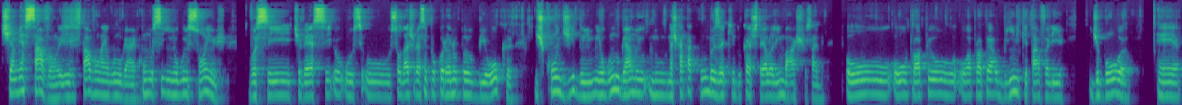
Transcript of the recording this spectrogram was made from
te ameaçavam, eles estavam lá em algum lugar, como se em alguns sonhos você tivesse, os, os soldados estivessem procurando pelo Bioka escondido em, em algum lugar no, no, nas catacumbas aqui do castelo ali embaixo, sabe? Ou, ou o próprio, ou a própria Albine que estava ali de boa, é,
